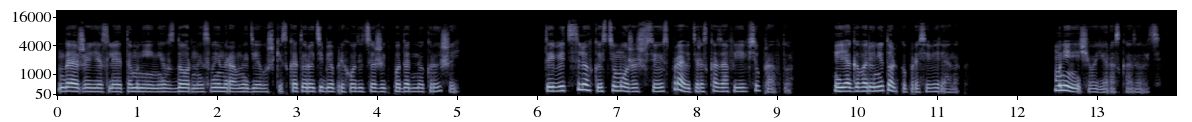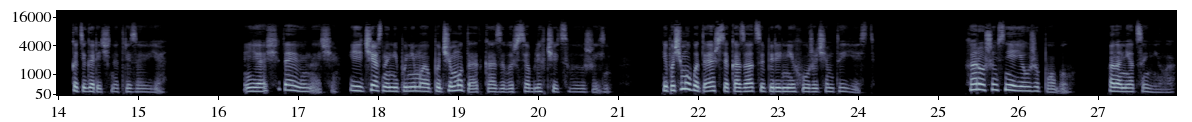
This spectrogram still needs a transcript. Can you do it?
Даже если это мнение вздорной, своенравной девушки, с которой тебе приходится жить под одной крышей, ты ведь с легкостью можешь все исправить, рассказав ей всю правду. И я говорю не только про северянок. Мне нечего ей рассказывать. Категорично отрезаю я. Я считаю иначе. И честно не понимаю, почему ты отказываешься облегчить свою жизнь. И почему пытаешься казаться перед ней хуже, чем ты есть. Хорошим с ней я уже побыл. Она не оценила.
